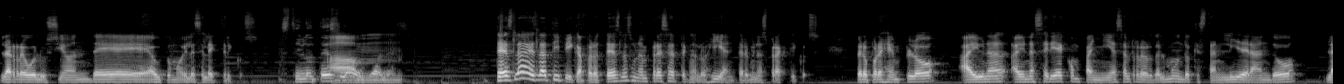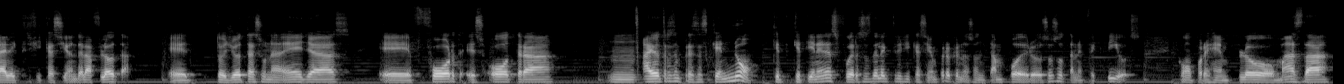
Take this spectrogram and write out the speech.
la revolución de automóviles eléctricos. ¿Estilo Tesla Tesla es la típica, pero Tesla es una empresa de tecnología en términos prácticos. Pero, por ejemplo, hay una, hay una serie de compañías alrededor del mundo que están liderando la electrificación de la flota. Eh, Toyota es una de ellas, eh, Ford es otra. Mm, hay otras empresas que no, que, tienen esfuerzos de electrificación, pero que no son tan poderosos o tan efectivos, como por ejemplo Mazda,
